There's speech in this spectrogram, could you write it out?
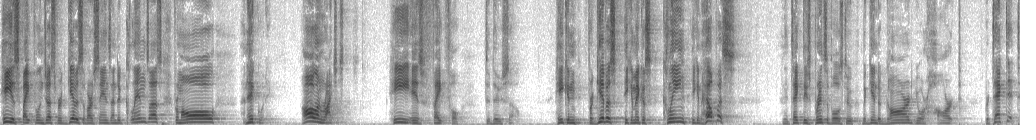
He is faithful and just to forgive us of our sins and to cleanse us from all iniquity, all unrighteousness. He is faithful to do so. He can forgive us, He can make us clean, He can help us. And then take these principles to begin to guard your heart, protect it.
